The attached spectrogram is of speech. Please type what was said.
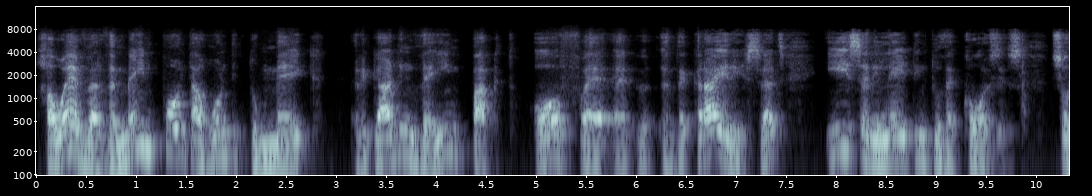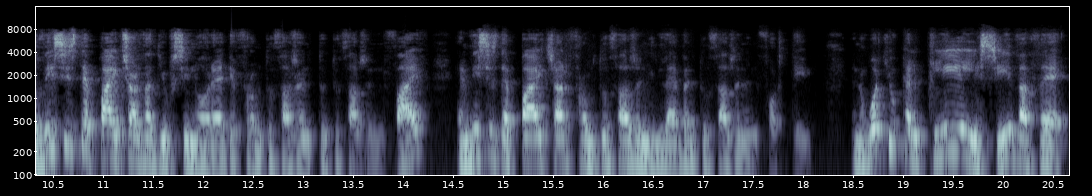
However, the main point I wanted to make regarding the impact of uh, uh, the CRY research is relating to the causes. So this is the pie chart that you've seen already from 2000 to 2005, and this is the pie chart from 2011 2014. And what you can clearly see that the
